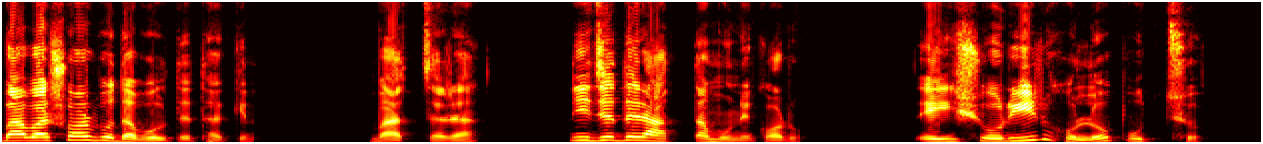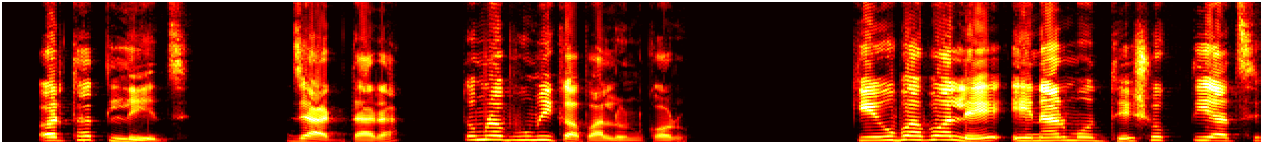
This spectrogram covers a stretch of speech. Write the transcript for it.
বাবা সর্বদা বলতে থাকেন, বাচ্চারা নিজেদের আত্মা মনে করো। এই শরীর হলো পুচ্ছ, অর্থাৎ লেজ, যার দ্বারা তোমরা ভূমিকা পালন করো। কেউ বা বলে এনার মধ্যে শক্তি আছে,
